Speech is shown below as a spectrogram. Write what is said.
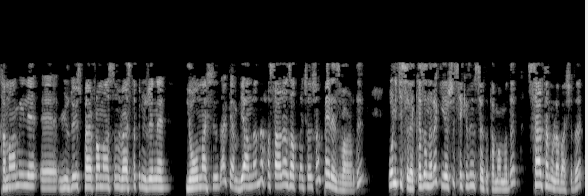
tamamıyla %100 e, performansını Verstappen üzerine yoğunlaştırdı derken bir yandan da hasarı azaltmaya çalışan Perez vardı. 12 sıra kazanarak yarışı 8. sırada tamamladı. Sert hamurla başladı.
